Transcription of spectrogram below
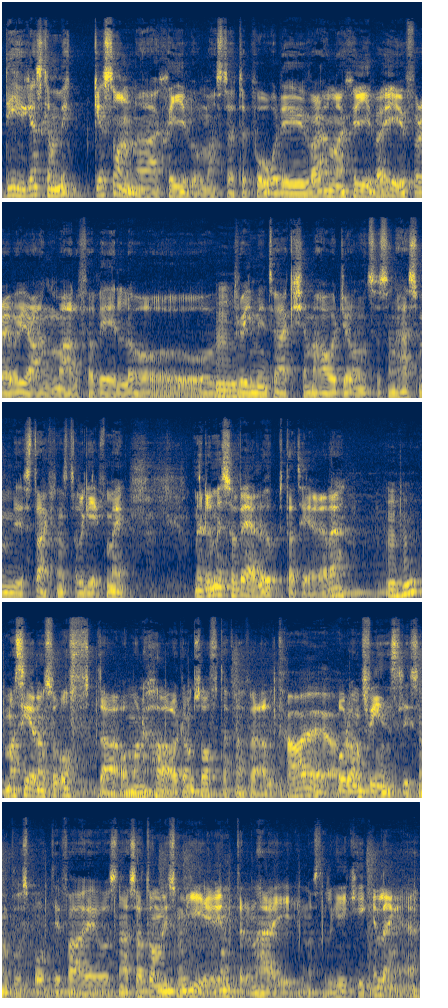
det är ju ganska mycket sådana skivor man stöter på. Det är ju, varannan skiva är ju Forever Young med Alphaville och, och Dream Into Action med Howard Jones och sådana här som är stark nostalgi för mig. Men de är så väl uppdaterade. Man ser dem så ofta och man hör dem så ofta framförallt. Ja, ja, ja. Och de finns liksom på Spotify och sådär. Så att de liksom ger inte den här nostalgikicken längre.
